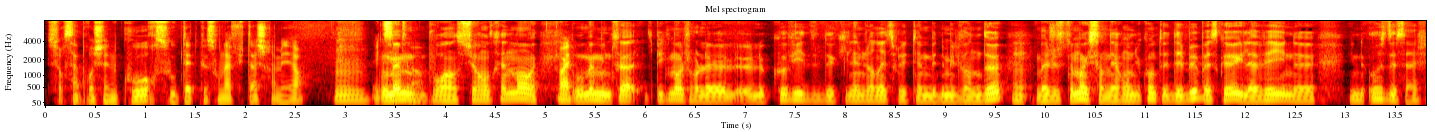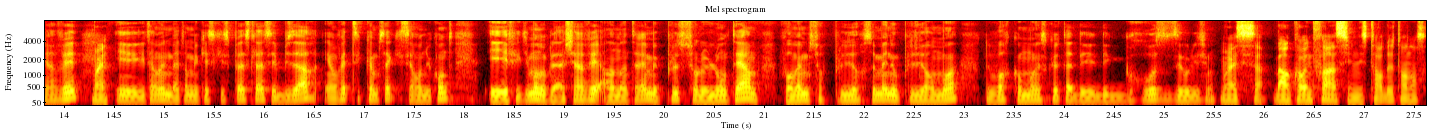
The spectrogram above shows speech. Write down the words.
sur sa prochaine course ou peut-être que son affûtage sera meilleur Ou même pour un surentraînement. Ouais. Ou même une fois, typiquement, genre le, le, le Covid de Kylian Jornet sur l'UTMB 2022, Mm. bah justement, il s'en est rendu compte au début parce qu'il avait une, une hausse de sa HRV. Ouais. Et il était en mode, mais attends, mais qu'est-ce qui se passe là? C'est bizarre. Et en fait, c'est comme ça qu'il s'est rendu compte. Et effectivement, donc la HRV a un intérêt, mais plus sur le long terme, voire même sur plusieurs semaines ou plusieurs mois, de voir comment est-ce que tu as des, des grosses évolutions. Ouais, c'est ça. Bah, encore une fois, hein, c'est une histoire de tendance.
